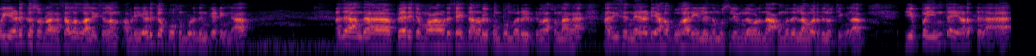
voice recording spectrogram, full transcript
போய் எடுக்க சொல்கிறாங்க செல்லல் அலிஸ்லம் அப்படி எடுக்க போகும் பொழுதுன்னு கேட்டிங்கன்னா அது அந்த பேரிச்சம்பழோட சைத்தானுடைய கொம்பு மாதிரி இருக்குலாம் சொன்னாங்க. ஹதீஸ் நேரடியாக புகாரியிலேருந்து முஸ்லீமில் இருந்து அகமது எல்லாம் வருதுன்னு வச்சிங்களேன். இப்போ இந்த இடத்துல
